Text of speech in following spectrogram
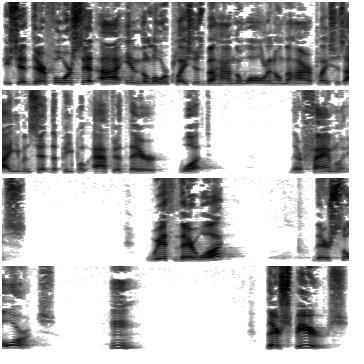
He said, Therefore set I in the lower places behind the wall, and on the higher places I even set the people after their what? Their families. With their what? Their swords. Hmm. Their spears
